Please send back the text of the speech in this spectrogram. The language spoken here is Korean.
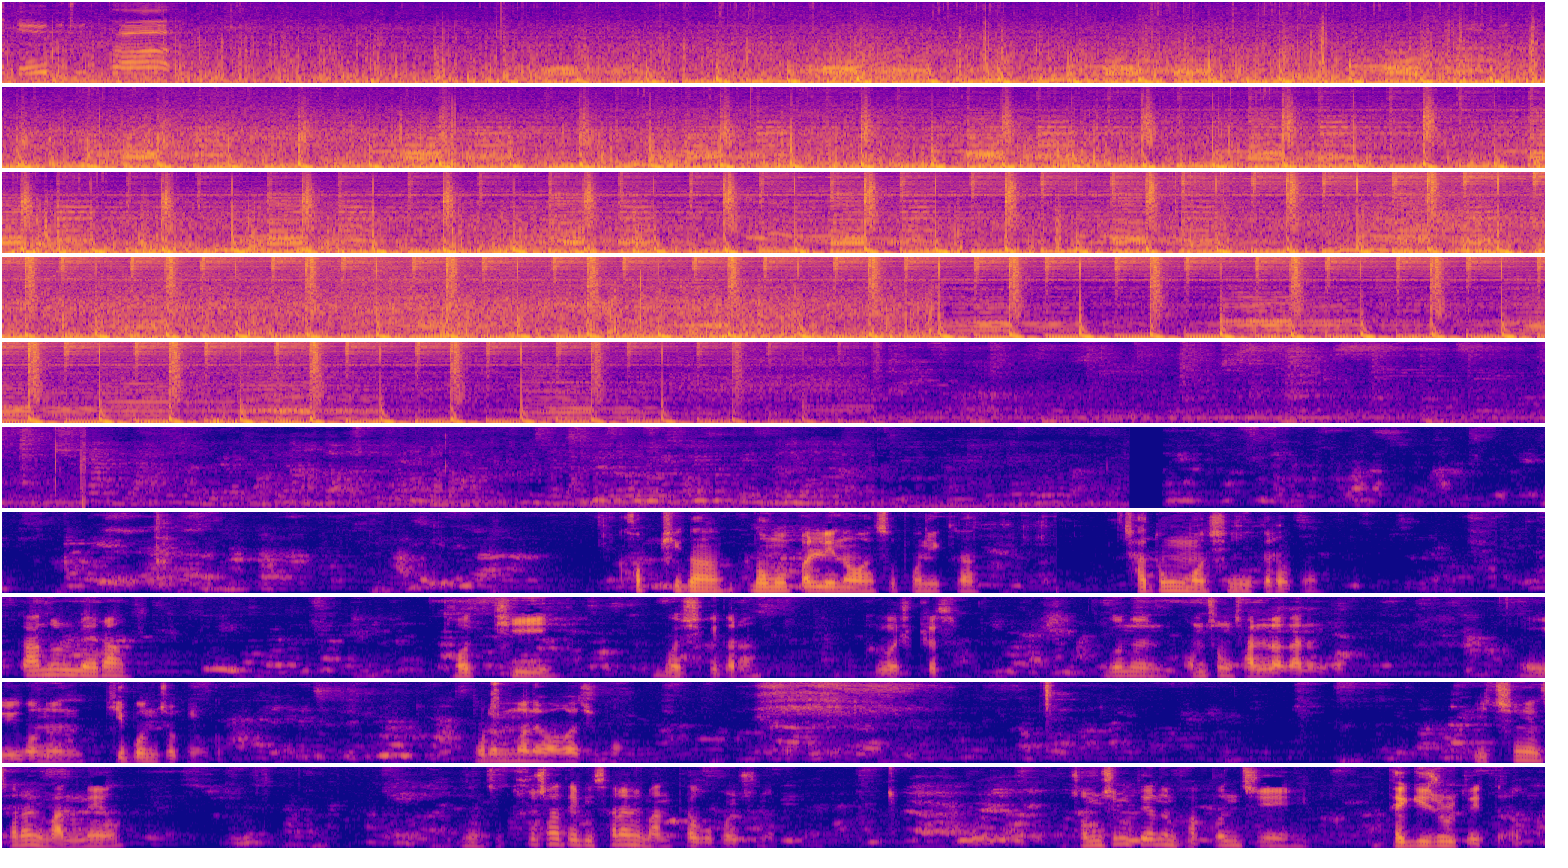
너무 좋다. 커피가 너무 빨리 나와서 보니까 자동 머신이더라고요. 까눌레랑 더티 머시기더라. 그거 시켰습니다. 이거는 엄청 잘 나가는 거. 이거는 기본적인 거. 오랜만에 와가지고 2층엔 사람이 많네요. 투샷 대비 사람이 많다고 볼 수는 없고 점심 때는 바쁜지 대기줄도 있더라고.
